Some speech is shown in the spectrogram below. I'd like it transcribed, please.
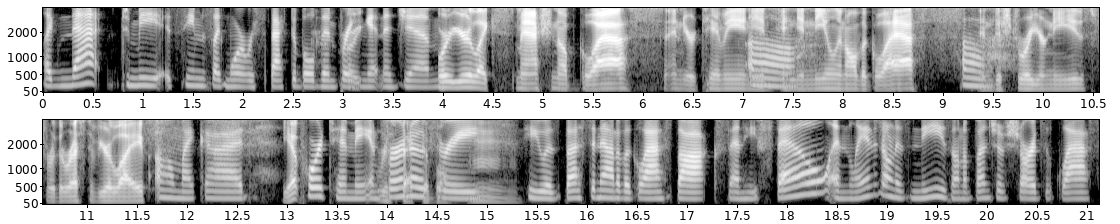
Like that, to me, it seems like more respectable than breaking it in a gym. or you're like smashing up glass, and you're Timmy, and you and you kneel in all the glass and destroy your knees for the rest of your life. oh my God. Yep. Poor Timmy. Inferno Respectable. 3, Mm. he was busting out of a glass box and he fell and landed on his knees on a bunch of shards of glass.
